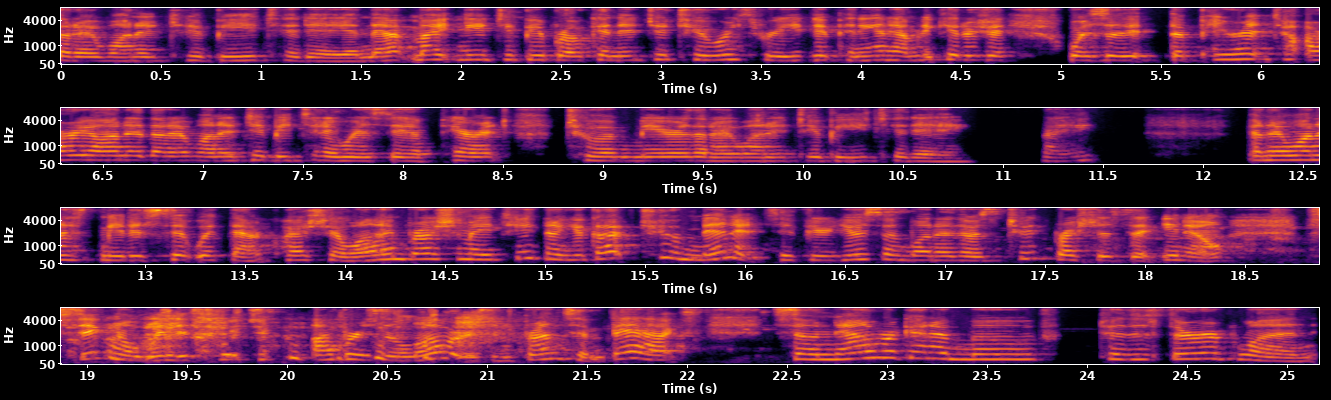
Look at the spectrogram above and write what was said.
that I wanted to be today? And that might need to be broken into two or three, depending on how many kiddos. You, was it the parent to Ariana that I wanted to be today? Was it a parent to Amir that I wanted to be today? Right? And I want me to sit with that question while I'm brushing my teeth. Now you got two minutes if you're using one of those toothbrushes that, you know, signal when to switch uppers and lowers and fronts and backs. So now we're going to move to the third one.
